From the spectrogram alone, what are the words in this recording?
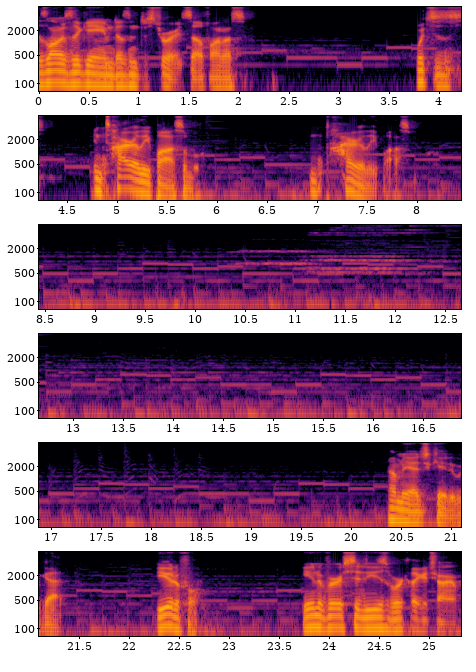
As long as the game doesn't destroy itself on us. Which is entirely possible. Entirely possible. How many educated we got? Beautiful. Universities work like a charm.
